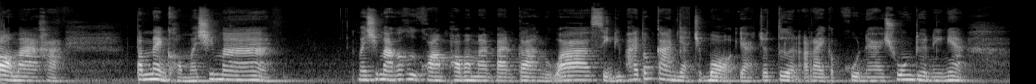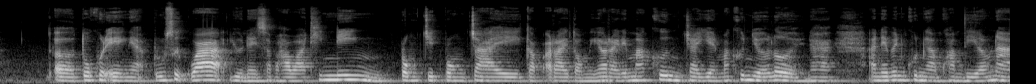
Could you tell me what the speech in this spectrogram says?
ต่อมาค่ะตำแหน่งของมาชิมามาชิมาก็คือความพอประมาณปานกลาง หรือว่าสิ่งที่ไพ่ต้องการอยากจะบอก อยากจะเตือนอะไรกับคุณในช่วงเดือนนี้เนี่ย ตัวคุณเองเนี่ยรู้สึกว่าอยู่ในสภาวะที่นิ่ง ปรงจิตปรงใจกับอะไรต่อมีอะไรได้มากขึ้น ใจเย็นมากขึ้นเยอะเลยนะคะอันนี้เป็นคุณงามความดีแล้วนะ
